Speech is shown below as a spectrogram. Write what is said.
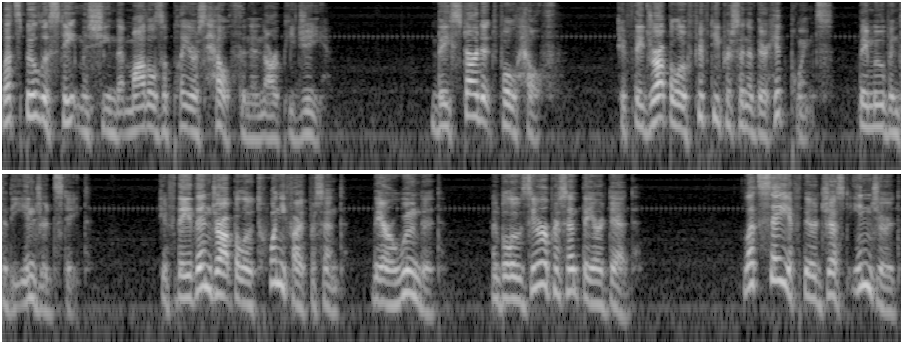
let's build a state machine that models a player's health in an RPG. They start at full health. If they drop below 50% of their hit points, they move into the injured state. If they then drop below 25%, they are wounded, and below 0% they are dead. Let's say if they're just injured,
